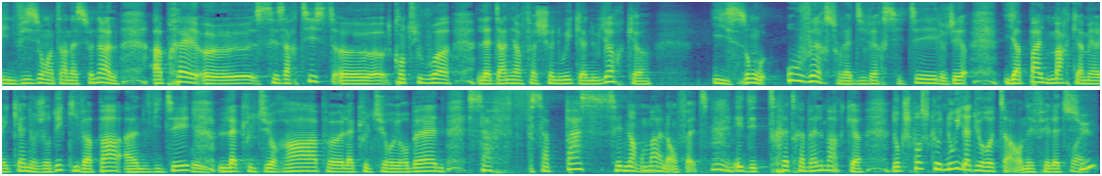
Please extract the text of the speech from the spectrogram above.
et une vision internationale. Après, euh, ces artistes, quand tu vois la dernière Fashion Week à New York, ils ont ouvert sur la diversité. Il n'y a pas une marque américaine aujourd'hui qui va pas inviter la culture rap, euh, la culture urbaine. Ça, ça passe, c'est normal en fait. Et des très très belles marques. Donc je pense que nous, il y a du retard en effet là-dessus.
